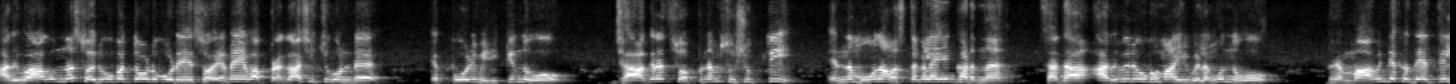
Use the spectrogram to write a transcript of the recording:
അറിവാകുന്ന സ്വരൂപത്തോടുകൂടെ സ്വയമേവ പ്രകാശിച്ചുകൊണ്ട് എപ്പോഴും ഇരിക്കുന്നുവോ? ജാഗ്രത് സ്വപ്നം സുഷുപ്തി എന്ന മൂന്ന് അവസ്ഥകളെയും കടന്ന് സദാ അറിവ് രൂപമായി വിളങ്ങുന്നുവോ? ബ്രഹ്മാവിന്റെ ഹൃദയത്തിൽ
